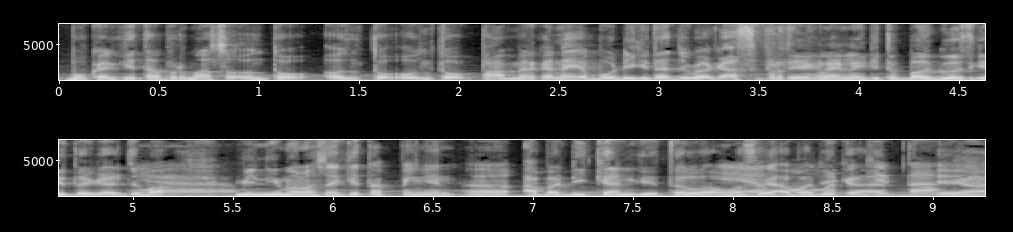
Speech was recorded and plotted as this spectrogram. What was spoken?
bukan kita bermaksud untuk untuk untuk pamer karena ya body kita juga gak seperti yang lainnya gitu bagus gitu kan. Cuma Ya. minimal maksudnya kita pengen eh, abadikan gitu loh. Iya, maksudnya momen abadikan. kita. Iya.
